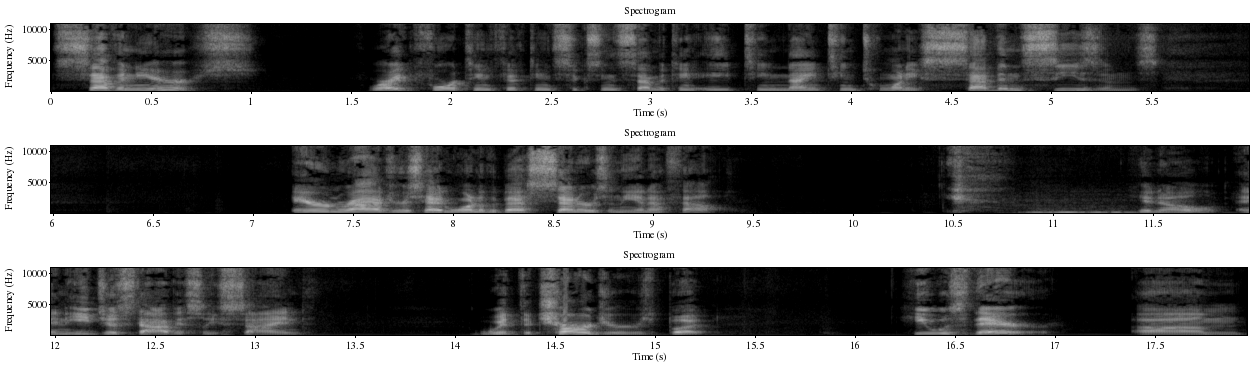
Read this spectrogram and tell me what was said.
seven years, right? 14, 15, 16, 17, 18, 19, 20. Seven seasons. Aaron Rodgers had one of the best centers in the NFL. you know, and he just obviously signed with the Chargers, but he was there um,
